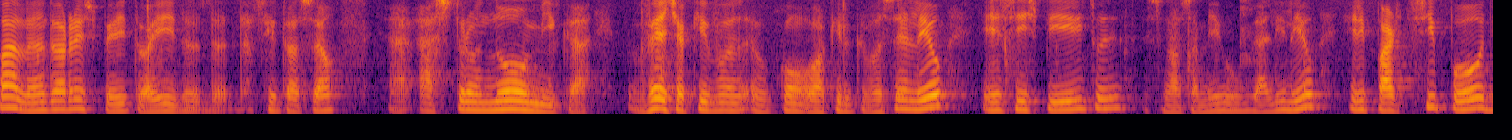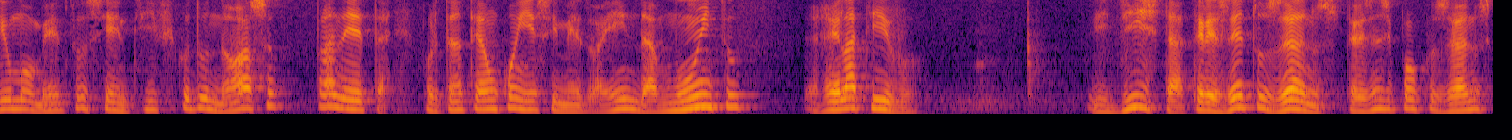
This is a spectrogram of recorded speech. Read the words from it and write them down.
falando a respeito aí da, da, da situação astronômica. Veja aqui com aquilo que você leu, esse espírito, esse nosso amigo Galileu, ele participou de um momento científico do nosso planeta. Portanto, é um conhecimento ainda muito relativo. E dista 300 anos, 300 e poucos anos,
